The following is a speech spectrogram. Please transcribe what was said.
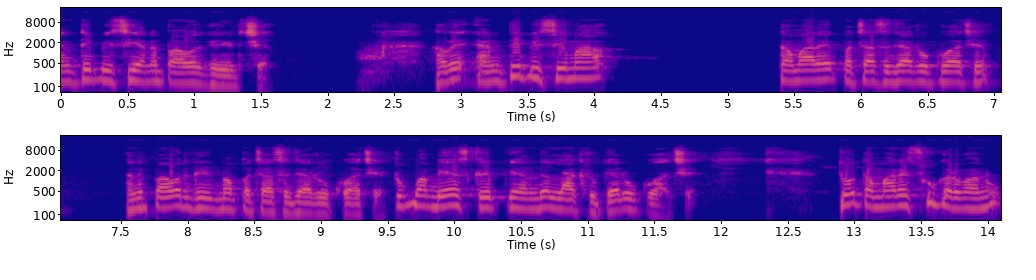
એનટીપીસી અને પાવર ગ્રીડ છે. હવે એનટીપીસીમાં તમારે પચાસ હજાર રોકવા છે અને પાવર ગ્રીડમાં પચાસ હજાર રોકવા છે. ટૂંકમાં બે સ્ક્રિપ્ટની અંદર લાખ રૂપિયા રોકવા છે. તો તમારે શું કરવાનું?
